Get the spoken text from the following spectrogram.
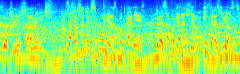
Włodzimierz Szaranowicz. Zapraszamy wspólnie na spotkanie, które zapowiada się interesująco.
